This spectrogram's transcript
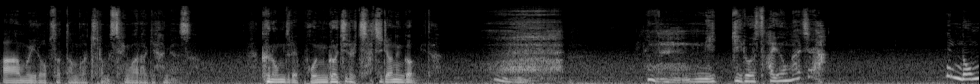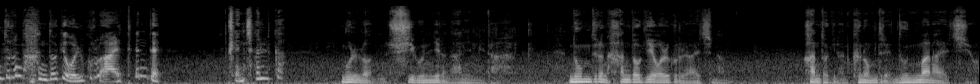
아무 일 없었던 것처럼 생활하게 하면서 그놈들의 본거지를 찾으려는 겁니다. 음, 미끼로 사용하자. 놈들은 한덕의 얼굴을 알 텐데 괜찮을까? 물론 쉬운 일은 아닙니다. 놈들은 한덕이의 얼굴을 알지만 한덕이는 그놈들의 눈만 알지요.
